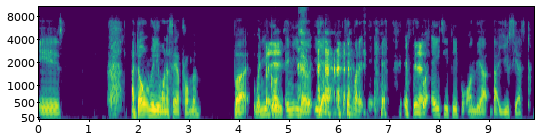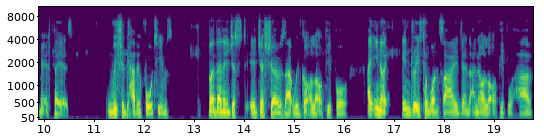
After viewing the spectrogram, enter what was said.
is, I don't really want to say a problem, but when you've But got. I mean, you know, yeah, think about it. If we've Yeah. got 80 people on the app that see committed players, we should be having four teams. But then it just it just shows that we've got a lot of people, and you know, injuries to one side, and I know a lot of people have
